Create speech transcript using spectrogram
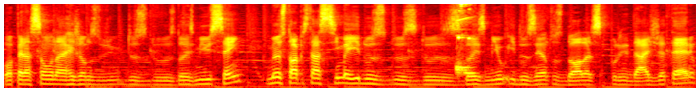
uma operação na região dos, dos, dos 2.100. Meu stop está acima aí dos, dos, dos 2.200 dólares por unidade de Ethereum.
